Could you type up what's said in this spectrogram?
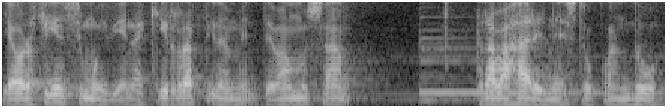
Y ahora fíjense muy bien, aquí rápidamente vamos a trabajar en esto cuando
